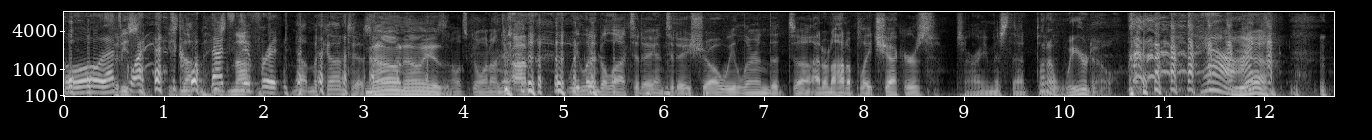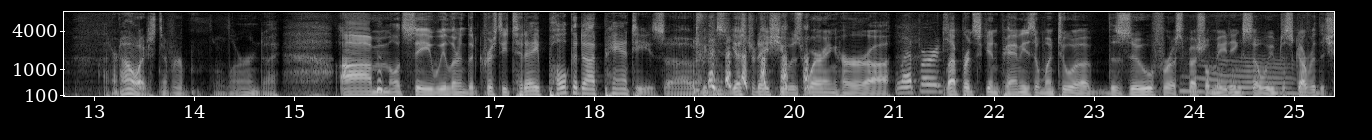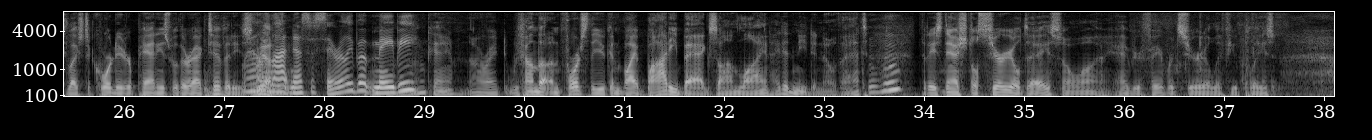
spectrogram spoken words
oh, that's he's, quite. That's, he's not. quite- that's he's not, different. Not in the contest. no, no, he I don't know isn't. what's going on there. Um, we learned a lot today on today's show. We learned that uh, I don't know how to play checkers. Sorry, I missed that. What a uh, weirdo. Yeah. Yeah. I don't know. I just never learned. I, um, let's see. We learned that Kristi today polka dot panties uh, because yesterday she was wearing her uh, Leopard? leopard skin panties and went to a, the zoo for a special meeting. So we've discovered that she likes to coordinate her panties with her activities. Well, Yeah. not necessarily, but maybe. Okay, all right. We found that unfortunately you can buy body bags online. I didn't need to know that. Mm-hmm. Today's National Cereal Day, so uh, have your favorite cereal if you please.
